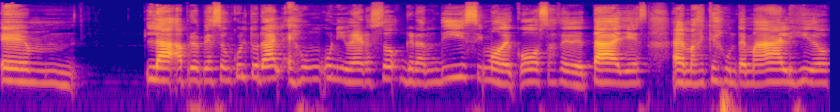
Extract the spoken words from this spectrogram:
Em, la apropiación cultural es un universo grandísimo de cosas, de detalles, además es que es un tema álgido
